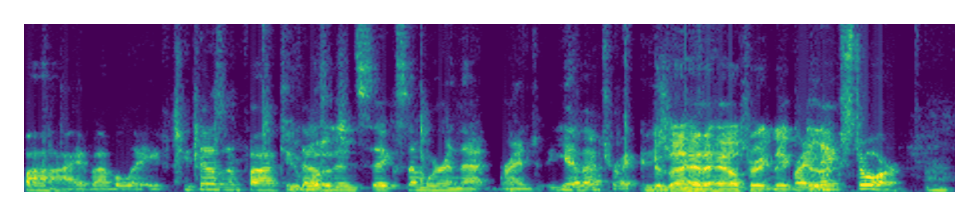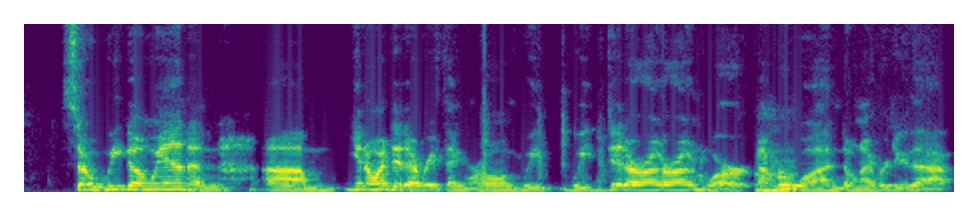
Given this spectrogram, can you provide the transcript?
2005, I believe. 2005, It was. 2006, somewhere in that range. Yeah, that's right. Because I had a house right next right to it. next door. So we go in and, um, you know, I did everything wrong. We we did our own, our own work. Number Mhm. one, don't ever do that.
